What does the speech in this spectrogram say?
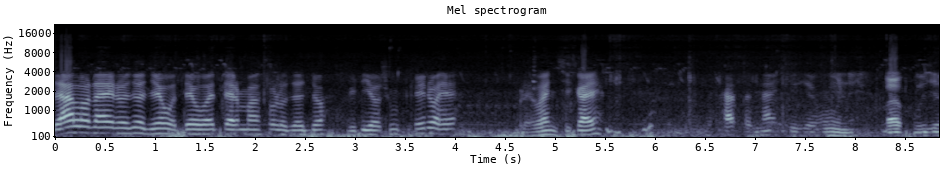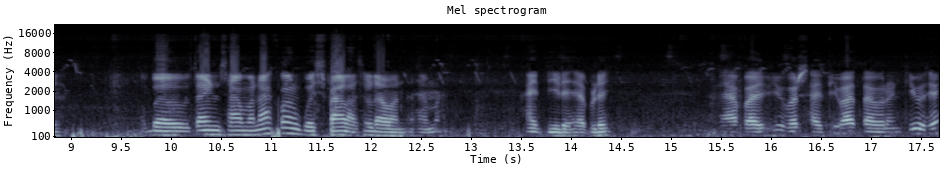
ચાલો ડાયરો, જો જેવો તેવો અત્યારમાં થોડો જજો. વીડિયો શૂટ કર્યો છે. આપણે વંશિકાએ. ખાતર નાખી છે, હું ને બાપુ છે ત્રણ સામાં નાખવાનું, પછી પાળા ચડાવવાના આમાં હાથી રહે આપણે. આ બાજુ વરસાદી વાતાવરણ થયું છે.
